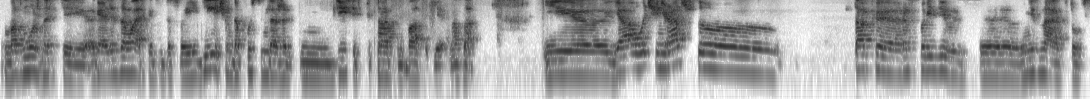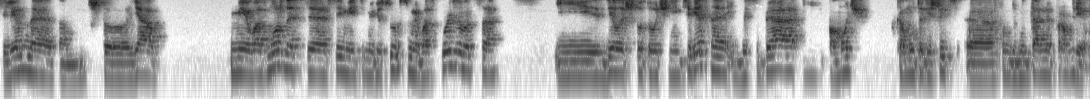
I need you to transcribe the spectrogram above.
возможностей реализовать какие-то свои идеи, чем, допустим, даже 10, 15, 20 лет назад. И я очень рад, что так распорядилась, э, не знаю кто, Вселенная, там, что я имею возможность э, всеми этими ресурсами воспользоваться и сделать что-то очень интересное и для себя, и помочь кому-то решить э, фундаментальную проблему.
